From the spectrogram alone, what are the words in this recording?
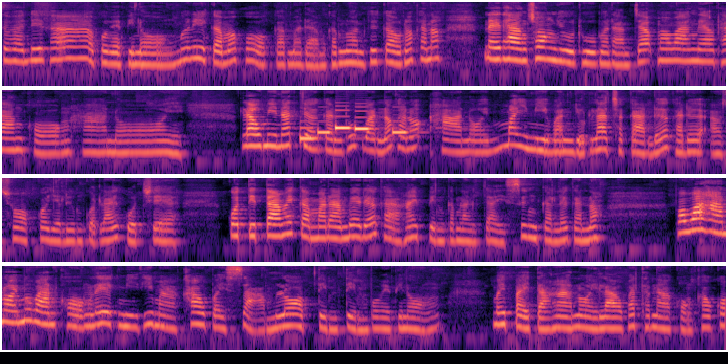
สวัสดีค่ะพ่อแม่พี่น้องเมื่อนี้กลับมาพอกับมาดามคำนวณคือเก่าเนาะค่ะเนาะในทางช่อง YouTube มาดามจะมาวางแนวทางของฮานอย เรามีนัดเจอกันทุกวันเนาะค่ะเนาะฮานอยไม่มีวันหยุดราชการเด้อค่ะเด้อเอาชอบก็อย่าลืมกดไลค์กดแชร์ กดติดตามให้กับมาดามด้วยเด้อค่ะ ให้เป็นกำลังใจซึ่งกันและกันเนาะเพราะว่าฮานอยเมื่อวานของเลขมีที่มาเข้าไปสามรอบเต็มๆพ่อแม่พี่น้อง ไม่ไปตาหาหน่อยลาวพัฒนาของเขาก็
